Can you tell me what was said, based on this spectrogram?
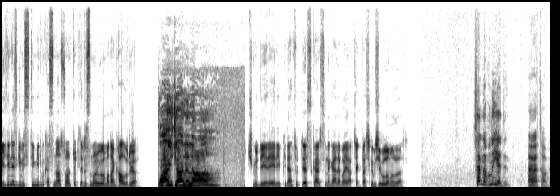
Bildiğiniz gibi Steam 20 Kasım'dan sonra Türk lirasını uygulamadan kaldırıyor. Vay canına. Çünkü değeri eriyip giden Türk lirası karşısında galiba yapacak başka bir şey bulamadılar. Sen de bunu yedin. Evet abi.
